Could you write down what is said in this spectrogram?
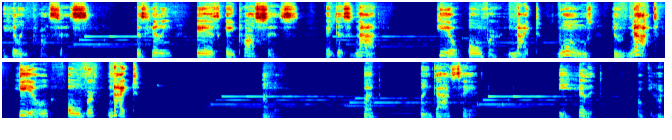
the healing process. Because healing is a process. It does not heal overnight. Wounds do not heal overnight. My Lord. But when God said, He healeth the broken heart,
